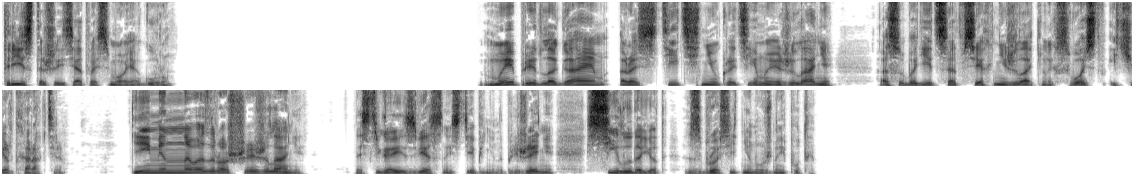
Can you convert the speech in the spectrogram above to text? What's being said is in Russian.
368. Гуру. Мы предлагаем растить неукротимое желание освободиться от всех нежелательных свойств и черт характера. Именно возросшее желание, достигая известной степени напряжения, силу дает сбросить ненужные путы.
